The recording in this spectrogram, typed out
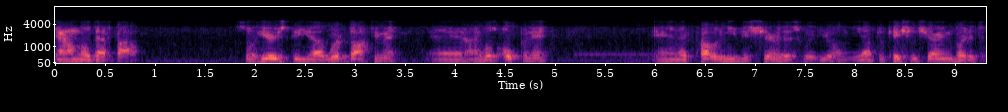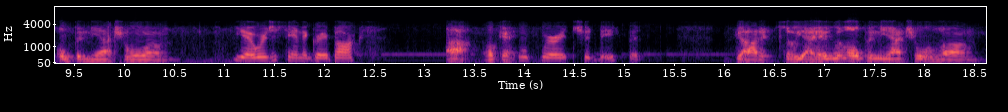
download that file. So here's the Word document, and I will open it and I probably need to share this with you on the application sharing, but it's open the actual. Um, yeah, we're just seeing a gray box. Ah, okay. Where it should be, but. Got it. So yeah, it will open the actual um,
